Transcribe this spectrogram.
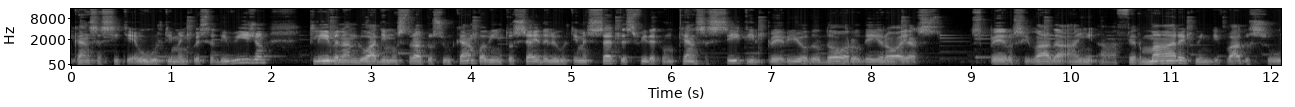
Kansas City è ultima in questa division. Cleveland lo ha dimostrato sul campo, ha vinto 6 delle ultime 7 sfide con Kansas City, il periodo d'oro dei Royals spero si vada a, a fermare, quindi vado su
